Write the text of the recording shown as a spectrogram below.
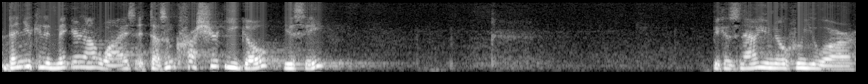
Then you can admit you're not wise. It doesn't crush your ego, you see. Because now you know who you are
